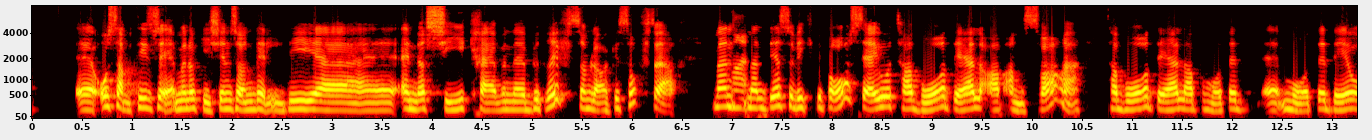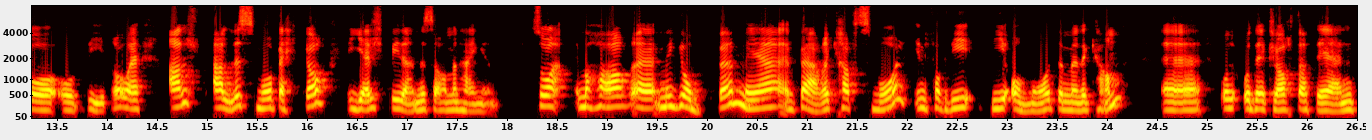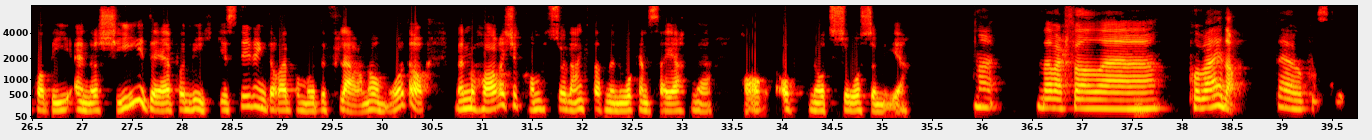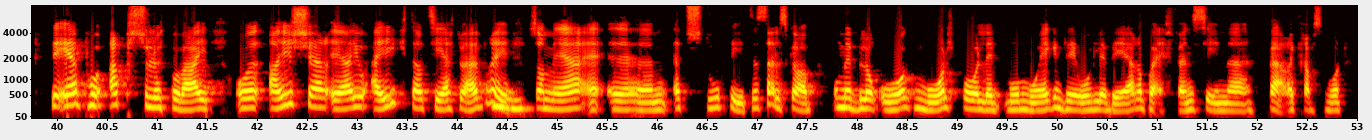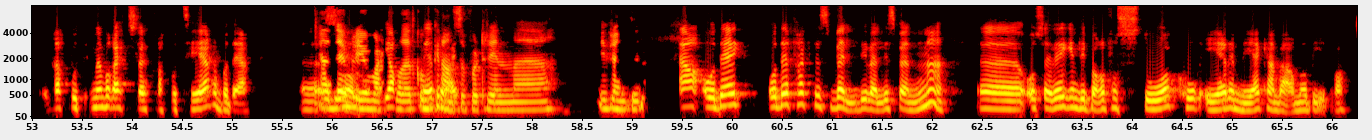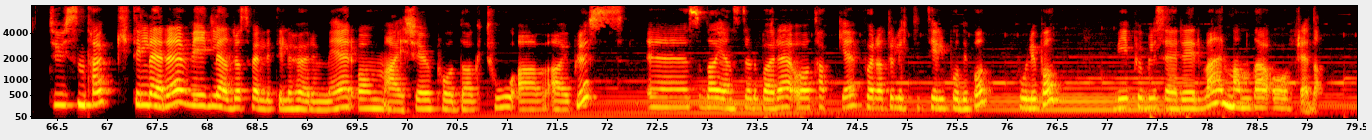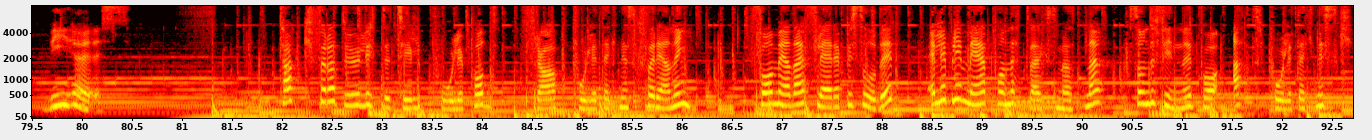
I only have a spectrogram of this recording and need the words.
eh, og samtidig så er vi nok ikke en sånn veldig eh, energikrevende bedrift som lager software. Men, men, det som er viktig for oss, er jo å ta vår del av ansvaret. Ta vår del av på en måte, eh, måte det å, å bidra. Og alt, alle små bekker hjelper i denne sammenhengen. Så vi, har, vi jobber med bærekraftsmål innenfor de, de områdene vi kan. Eh, og, og, det er klart at det er en forbi energi, det er for likestilling, det er på en måte flere områder. Men vi har ikke kommet så langt at vi nå kan si at vi har oppnådd så og så mye. Nei. Det er i hvert fall eh, på vei, da. Det er jo positivt. Det er på, absolutt på vei. Og iShare er jo eikt av Tieto Evry, mm. som er eh, et stort IT-selskap. Og vi blir òg målt på, vi må egentlig òg levere på FN sine bærekraftsmål vi må rett og slett rapportere på det. Eh, ja, Det blir jo i hvert fall et konkurransefortrinn eh, i fremtiden. Ja, og det, og det, er faktisk veldig, veldig spennende. Uh, og så er det egentlig bare å forstå hvor er det vi kan være med å bidra. Tusen takk til dere. Vi gleder oss veldig til å høre mer om iShare på dag to av iPlus. Uh, så da gjenstår det bare å takke for at du lyttet til Podipod. Polipod. Vi publiserer hver mandag og fredag. Vi høres. Takk for at du lyttet til Polipod fra Politeknisk forening. Få med deg flere episoder, eller bli med på nettverksmøtene som du finner på at polyteknisk.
